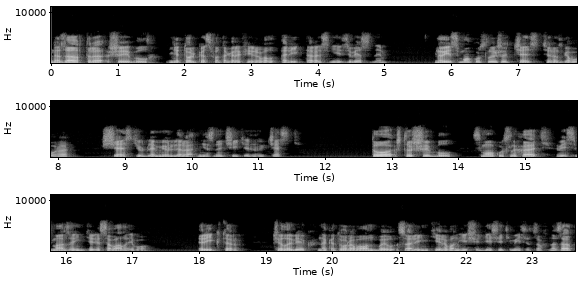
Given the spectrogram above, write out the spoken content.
На завтра Шибл не только сфотографировал Риктора с неизвестным, но и смог услышать часть разговора, к счастью для Мюллера, незначительную часть. То, что Шибл смог услыхать, весьма заинтересовало его. Риктор, человек, на которого он был сориентирован еще десять месяцев назад,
